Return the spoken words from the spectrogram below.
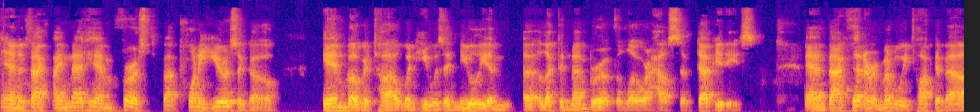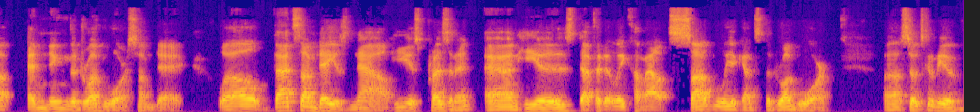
And in fact, I met him first about 20 years ago in Bogota when he was a newly um, elected member of the lower house of deputies. And back then, I remember we talked about ending the drug war someday. Well, that someday is now. He is president, and he has definitely come out solidly against the drug war. Uh, so it's going to be a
